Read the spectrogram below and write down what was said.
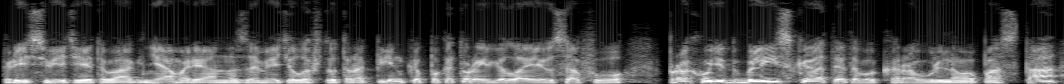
При свете этого огня Марианна заметила, что тропинка, по которой вела ее Сафо, проходит близко от этого караульного поста,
